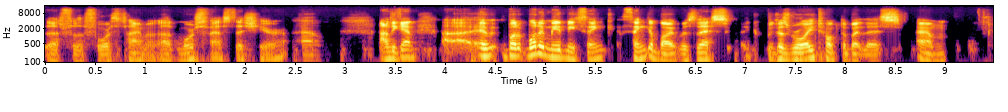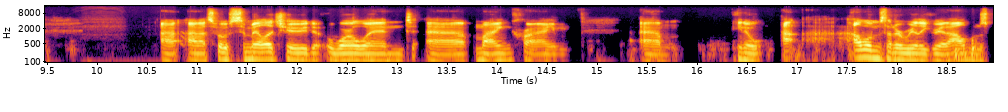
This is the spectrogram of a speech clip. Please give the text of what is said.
the for the fourth time at Morsefest this year. Um, and again, uh, it- but what it made me think think about was this because Roie talked about this. Um, uh, and I suppose similitude, whirlwind, uh, mind crime, um, you know, albums that are really great albums,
